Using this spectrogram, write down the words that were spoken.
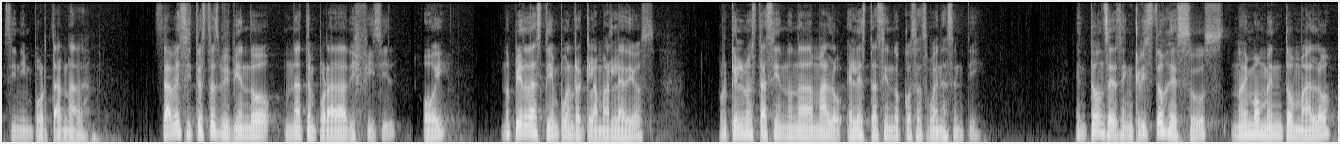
sin importar nada. ¿Sabes? Si tú estás viviendo una temporada difícil hoy, no pierdas tiempo en reclamarle a Dios, porque Él no está haciendo nada malo, Él está haciendo cosas buenas en ti. Entonces, en Cristo Jesús no hay momento malo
